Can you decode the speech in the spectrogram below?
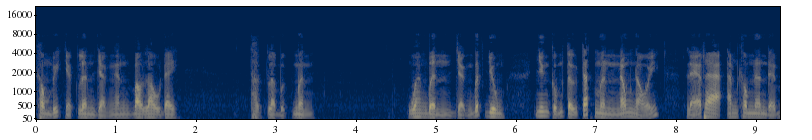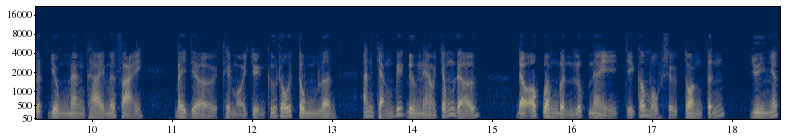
Không biết Nhật Linh giận anh bao lâu đây. Thật là bực mình. Quang Bình giận Bích Dung, nhưng cũng tự trách mình nông nổi. Lẽ ra anh không nên để Bích Dung mang thai mới phải. Bây giờ thì mọi chuyện cứ rối tung lên anh chẳng biết đường nào chống đỡ. Đầu óc Quang Bình lúc này chỉ có một sự toan tính duy nhất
